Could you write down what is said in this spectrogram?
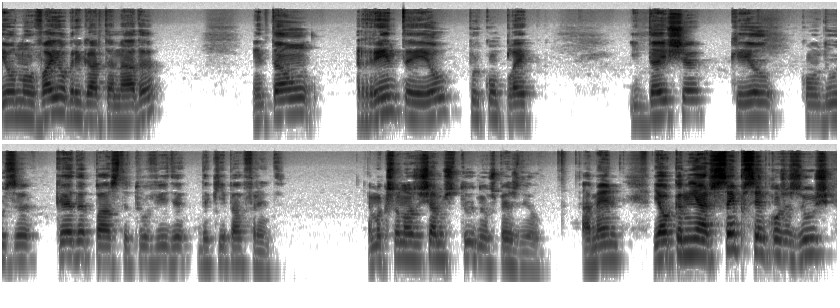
ele não vai obrigar-te a nada, então renta ele por completo e deixa que ele conduza cada passo da tua vida daqui para a frente. É uma questão de nós deixarmos tudo nos pés dele. Amém? E ao caminhar 100% com Jesus,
